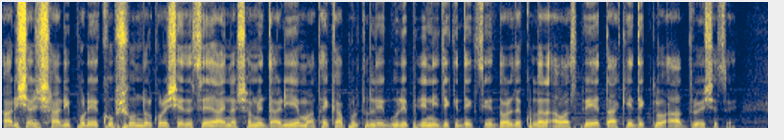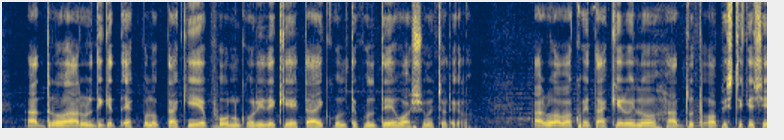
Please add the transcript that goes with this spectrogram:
আরিশা শাড়ি পরে খুব সুন্দর করে সেজেছে, আয়নার সামনে দাঁড়িয়ে মাথায় কাপড় তুলে ঘুরে ফিরে নিজেকে দেখছে। দরজা খোলার আওয়াজ পেয়ে তাকিয়ে দেখল আদ্র এসেছে। আদ্র আরুর দিকে এক পলক তাকিয়ে ফোন ঘড়ি রেখে টাই খুলতে খুলতে ওয়াশরুমে চলে গেল। আরও অবাক হয়ে তাকিয়ে রইল, আদ্র তো অফিস থেকে সে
